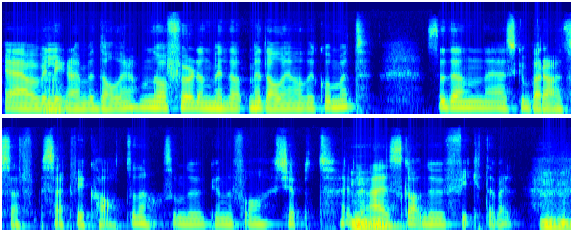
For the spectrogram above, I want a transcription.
jeg var veldig glad i medaljer, men det var før den medaljen hadde kommet. Så den, jeg skulle bare ha et sertifikat sertifikatet da, som du kunne få kjøpt. Eller nei, du fikk det vel. Mhm.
